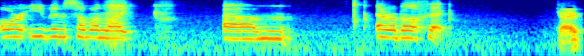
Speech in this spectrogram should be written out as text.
or even someone like um, Arabella Figg. Okay.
